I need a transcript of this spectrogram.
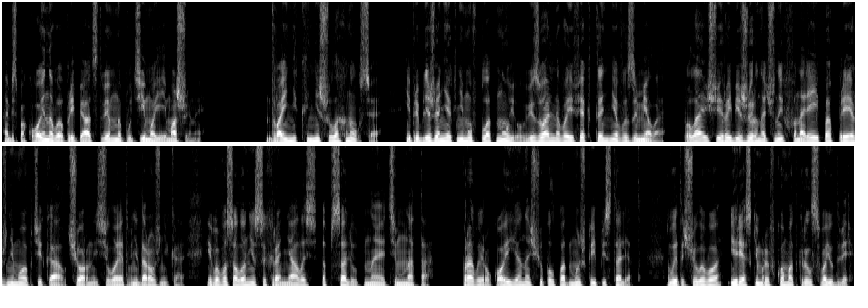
обеспокоенного препятствием на пути моей машины. Двойник не шелохнулся, и приближение к нему вплотную визуального эффекта не возымело. Пылающий рыбий жир ночных фонарей по-прежнему обтекал черный силуэт внедорожника, и в его салоне сохранялась абсолютная темнота. Правой рукой я нащупал под мышкой пистолет, вытащил его и резким рывком открыл свою дверь.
